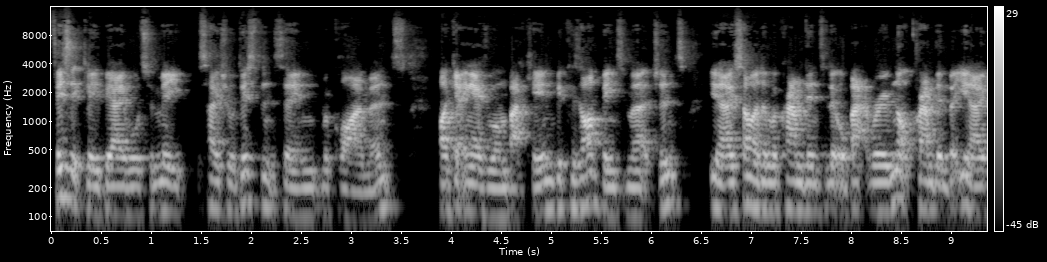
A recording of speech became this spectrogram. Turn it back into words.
physically be able to meet social distancing requirements by getting everyone back in because I've been to merchants. You know, some of them were crammed into little back room, not crammed in, but you know,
